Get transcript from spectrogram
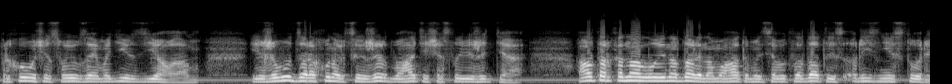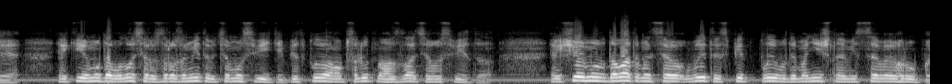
приховуючи свою взаємодію з дьяволом, і живуть за рахунок цих жертв багаті щасливі життя. Автор каналу і надалі намагатиметься викладати різні історії, які йому довелося зрозуміти в цьому світі під впливом абсолютного зла цього світу. Якщо йому вдаватиметься вийти з-під впливу демонічної місцевої групи,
